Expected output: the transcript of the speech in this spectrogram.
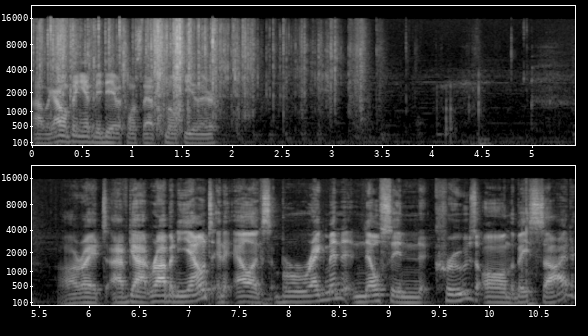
I like, I don't think Anthony Davis wants that smoke either. All right, I've got Robin Yount and Alex Bregman, Nelson Cruz on the base side.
